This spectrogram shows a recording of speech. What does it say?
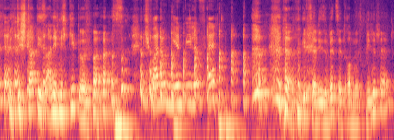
die Stadt, die es eigentlich nicht gibt, oder was? Ich war noch nie in Bielefeld. da gibt es ja diese Witze drum, das Bielefeld.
